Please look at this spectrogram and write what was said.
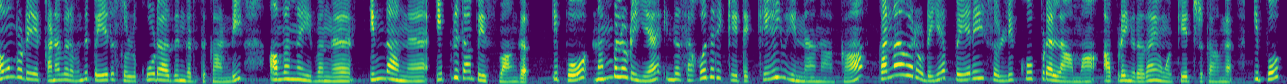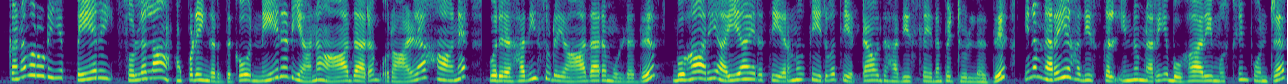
அவங்களுடைய கணவரை வந்து பேரை சொல்லக்கூடாதுங்கிறதுக்காண்டி அவங்க இவங்க இந்தாங்க இப்படிதான் பேசுவாங்க. இப்போ நம்மளுடைய இந்த சகோதரி கேட்ட கேள்வி என்னன்னாக்கா கணவருடைய பெயரை சொல்லி கூப்பிடலாமா அப்படிங்கறத இவங்க கேட்டிருக்காங்க. இப்போ கணவருடைய பெயரை சொல்லலாம் அப்படிங்கிறதுக்கு ஒரு நேரடியான ஆதாரம் ஒரு அழகான ஒரு ஹதீஸுடைய ஆதாரம் உள்ளது. புகாரி ஐயாயிரத்தி இருநூத்தி இருபத்தி எட்டாவது ஹதீஸ்ல இடம்பெற்றுள்ளது. இன்னும் நிறைய ஹதீஸ்கள் இன்னும் நிறைய புகாரி முஸ்லிம் போன்ற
